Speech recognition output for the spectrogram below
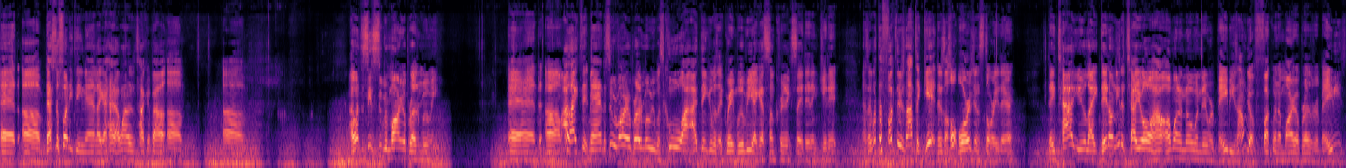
And um, that's the funny thing, man. Like I had, I wanted to talk about. Um, um, I went to see the Super Mario Brother movie, and um, I liked it, man. The Super Mario Brother movie was cool. I, I think it was a great movie. I guess some critics say they didn't get it. I was like, what the fuck? There's not to get. There's a whole origin story there. They tell you, like, they don't need to tell you, oh, how, I want to know when they were babies. I don't give a fuck when the Mario Brothers were babies.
